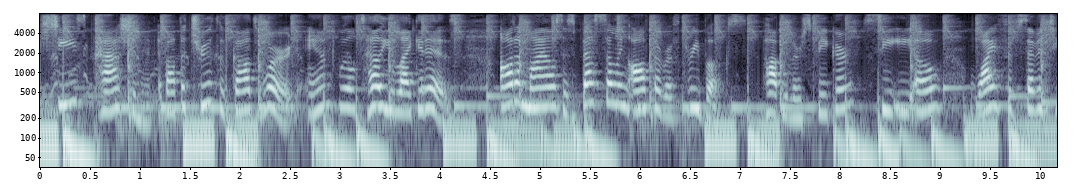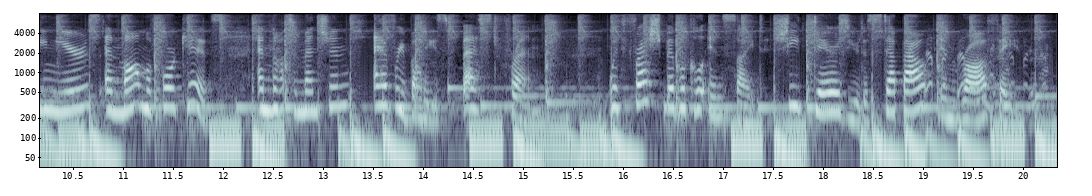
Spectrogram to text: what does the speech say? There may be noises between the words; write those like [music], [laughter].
She's passionate about the truth of God's Word and will tell you like it is. Autumn Miles is best-selling author of three books, popular speaker, CEO, wife of 17 years, and mom of four kids, and not to mention everybody's best friend. With fresh biblical insight, she dares you to step out in raw faith.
